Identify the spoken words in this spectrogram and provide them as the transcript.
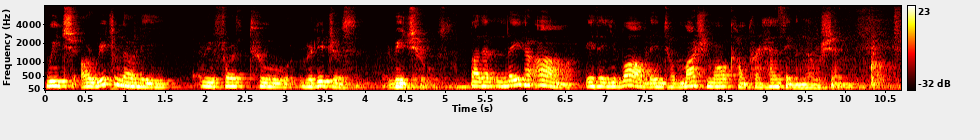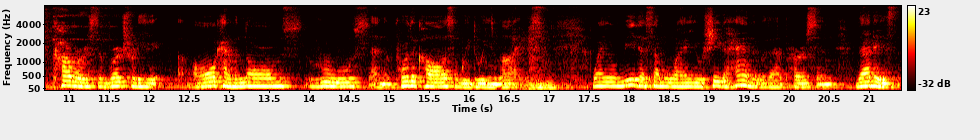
which originally refers to religious rituals but later on it evolved into a much more comprehensive notion. Covers virtually all kind of norms rules and protocols we do in life. Mm-hmm. when you meet someone you shake hands with that person. That is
